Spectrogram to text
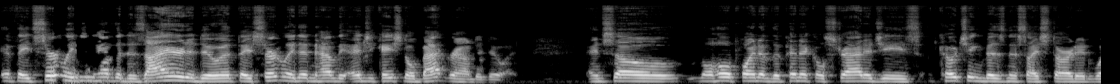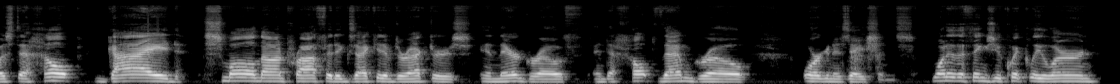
if they certainly didn't have the desire to do it, they certainly didn't have the educational background to do it. And so the whole point of the Pinnacle Strategies coaching business I started was to help guide small nonprofit executive directors in their growth and to help them grow organizations. One of the things you quickly learn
